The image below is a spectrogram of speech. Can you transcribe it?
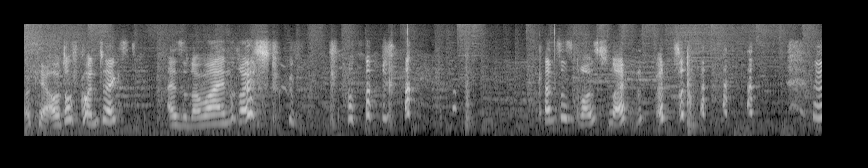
Okay, out of context. Also da war ein Rollstuhlfahrer. Kannst du es rausschneiden, bitte?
